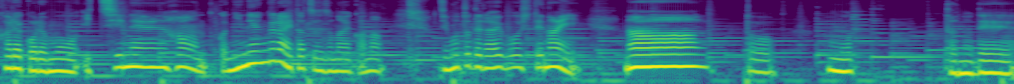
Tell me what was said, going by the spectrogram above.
かれこれもう1年半とか2年ぐらい経つんじゃないかな。地元でライブをしてないなぁと思ったので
